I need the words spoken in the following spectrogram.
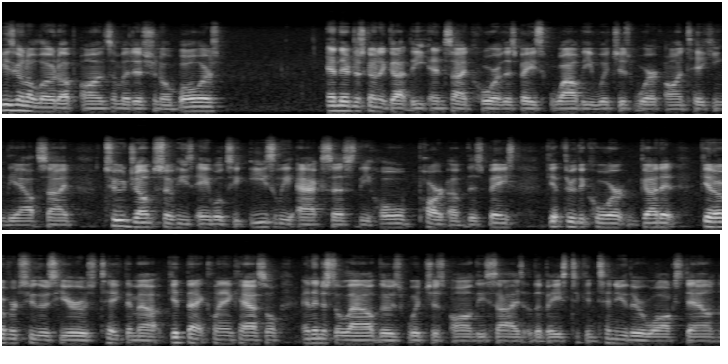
he's going to load up on some additional bowlers and they're just going to gut the inside core of this base while the witches work on taking the outside two jumps so he's able to easily access the whole part of this base get through the core gut it get over to those heroes take them out get that clan castle and then just allow those witches on the sides of the base to continue their walks down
